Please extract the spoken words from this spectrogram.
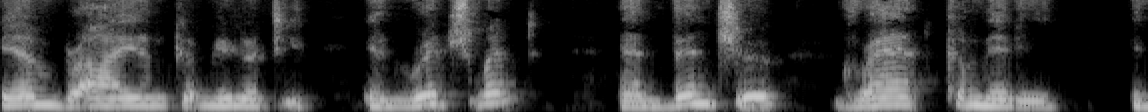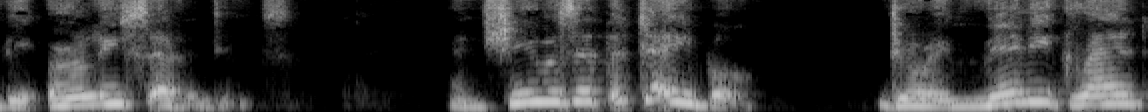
M. Bryan Community Enrichment and Venture Grant Committee in the early 70s. And she was at the table during many grant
